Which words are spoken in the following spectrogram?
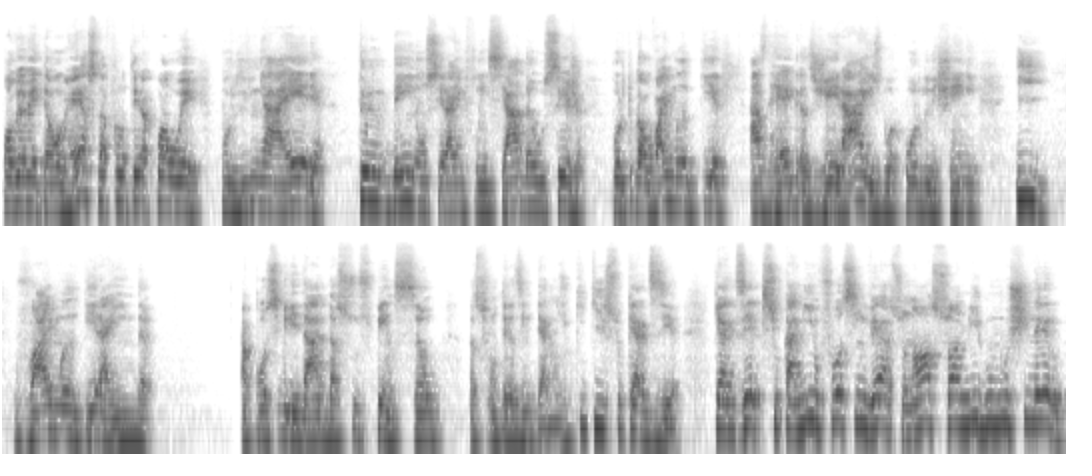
Obviamente, é o resto da fronteira com a UE por linha aérea também não será influenciada, ou seja, Portugal vai manter as regras gerais do acordo de Schengen e vai manter ainda a possibilidade da suspensão das fronteiras internas. O que, que isso quer dizer? Quer dizer que se o caminho fosse inverso, nosso amigo mochileiro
